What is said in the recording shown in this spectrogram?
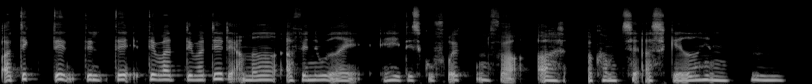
og det, det, det, det, det, var, det var det der med at finde ud af, hey, det skulle frygten for at, at komme til at skade hende. Mm.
